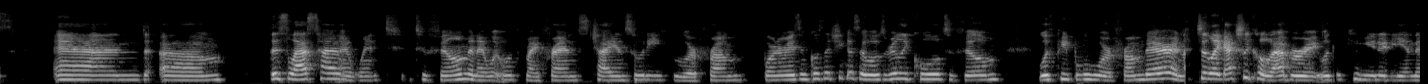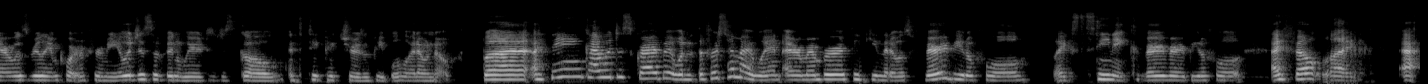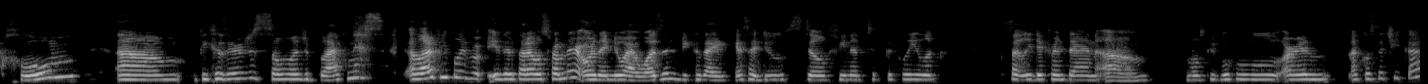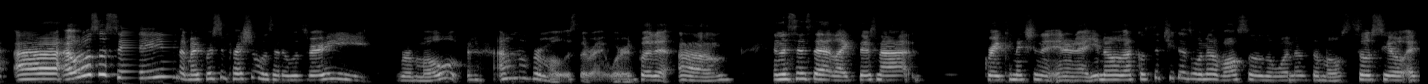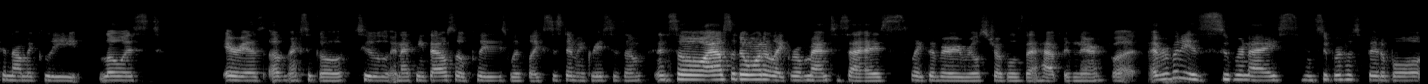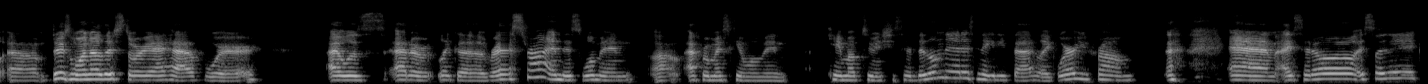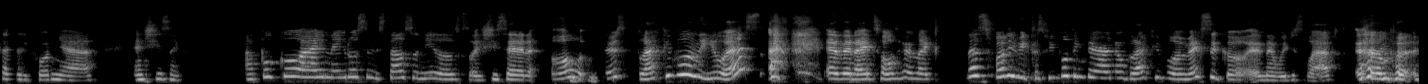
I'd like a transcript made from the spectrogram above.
And um, this last time I went to film and I went with my friends Chai and Suri, who are from born and raised in Costa Chica. So it was really cool to film with people who are from there and to like actually collaborate with the community in there was really important for me. It would just have been weird to just go and take pictures of people who I don't know. But I think I would describe it when the first time I went, I remember thinking that it was very beautiful, like scenic, very, very beautiful. I felt like at home um, because there was just so much blackness. A lot of people either, thought I was from there or they knew I wasn't because I guess I do still phenotypically look slightly different than um, most people who are in La Costa Chica. Uh, I would also say that my first impression was that it was very remote. I don't know if remote is the right word, but um, in the sense that like there's not great connection to internet. You know, La Costa Chica is one of also the one of the most socioeconomically lowest areas of Mexico too. And I think that also plays with like systemic racism. And so I also don't want to like romanticize like the very real struggles that happen there. But everybody is super nice and super hospitable. Um, there's one other story I have where I was at a like a restaurant and this woman, uh, Afro Mexican woman, came up to me. She said, "De dónde eres, negrita? Like, where are you from?" and I said, "Oh, soy de California." And she's like, ¿a poco hay negros en Estados Unidos? Like she said, oh, there's black people in the US? and then I told her like, that's funny because people think there are no black people in Mexico. And then we just laughed. but,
